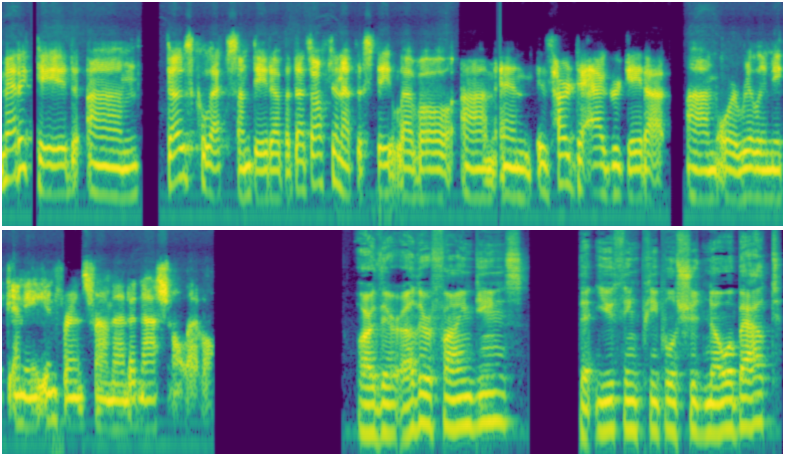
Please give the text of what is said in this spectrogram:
Medicaid, um, does collect some data, but that's often at the state level um, and is hard to aggregate up um, or really make any inference from at a national level. Are there other findings that you think people should know about?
